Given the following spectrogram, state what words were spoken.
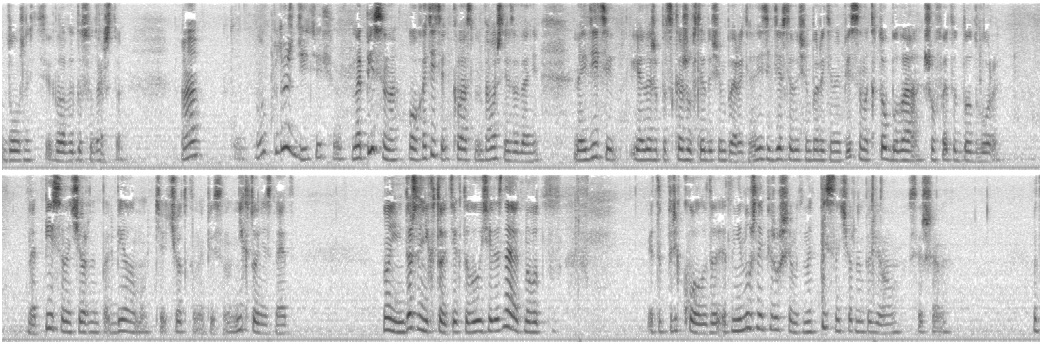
должность главы государства. А? Ну, подождите еще. Написано. О, хотите? Классно, домашнее задание. Найдите, я даже подскажу в следующем перете. Найдите, где в следующем перете написано, кто была Шуфета до дворы. Написано черным по белому, четко написано. Никто не знает. Ну, не, то, что никто, те, кто выучили, знают, но вот это прикол, это, это не нужно перушим, это написано черным по белому, совершенно. Вот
